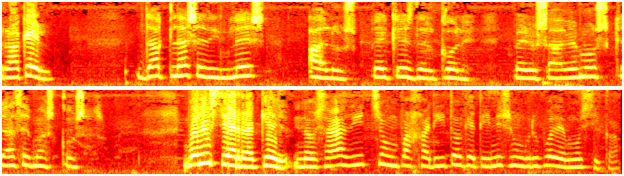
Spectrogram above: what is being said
Raquel. Da clase de inglés a los peques del cole, pero sabemos que hace más cosas. Buenos días Raquel, nos ha dicho un pajarito que tienes un grupo de música.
